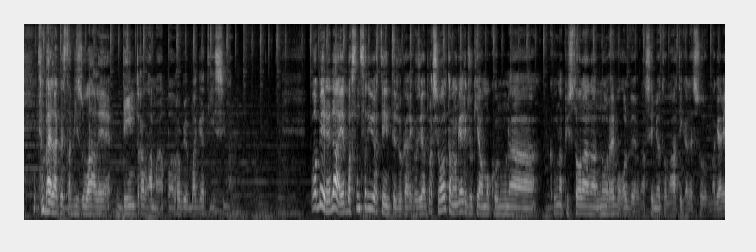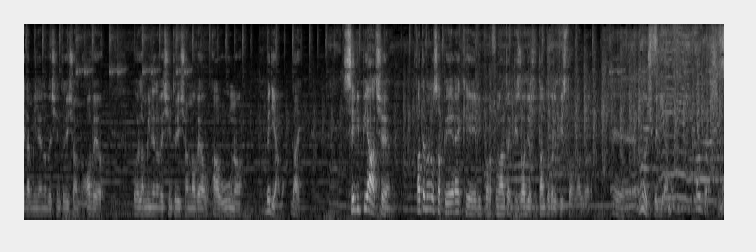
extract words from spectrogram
bella questa visuale dentro la mappa, proprio buggatissima. Va bene, dai, è abbastanza divertente giocare così. La prossima volta magari giochiamo con una, con una pistola non revolver, una semiautomatica, adesso magari da 1919 o, o la 1919 a 1. Vediamo, dai. Se vi piace, fatemelo sapere che vi porto un altro episodio soltanto con le pistole allora. E noi ci vediamo al prossimo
